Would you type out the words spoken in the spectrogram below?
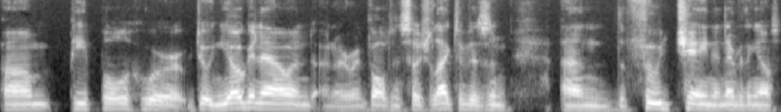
um, people who are doing yoga now and, and are involved in social activism and the food chain and everything else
